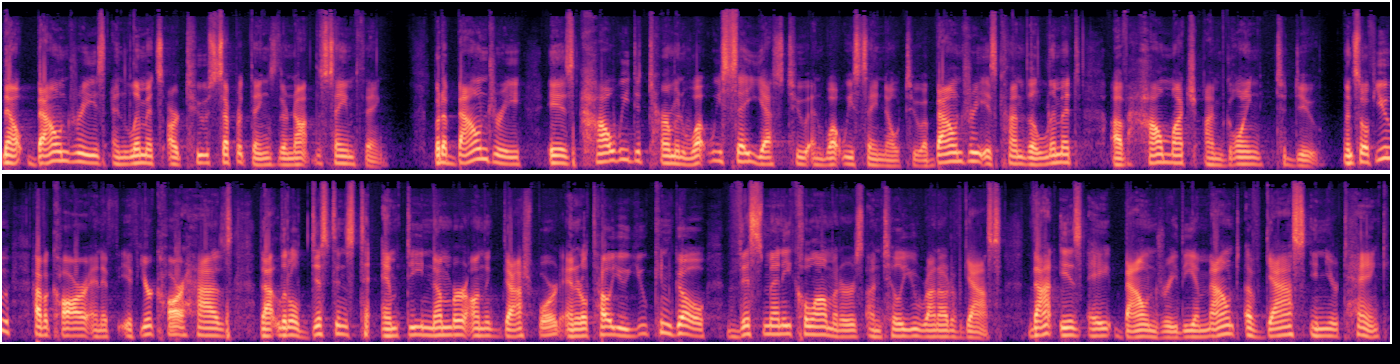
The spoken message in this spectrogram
Now, boundaries and limits are two separate things, they're not the same thing. But a boundary is how we determine what we say yes to and what we say no to. A boundary is kind of the limit of how much I'm going to do. And so if you have a car and if, if your car has that little distance to empty number on the dashboard and it'll tell you you can go this many kilometers until you run out of gas, that is a boundary. The amount of gas in your tank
